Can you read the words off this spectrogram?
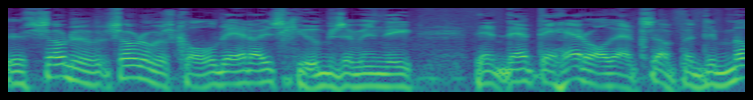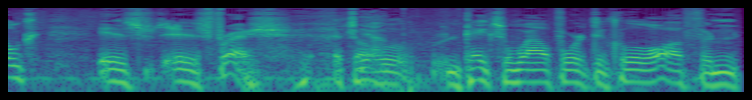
The soda, soda was cold. They had ice cubes. I mean, they that, that they had all that stuff. But the milk is is fresh. That's all. It takes a while for it to cool off, and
